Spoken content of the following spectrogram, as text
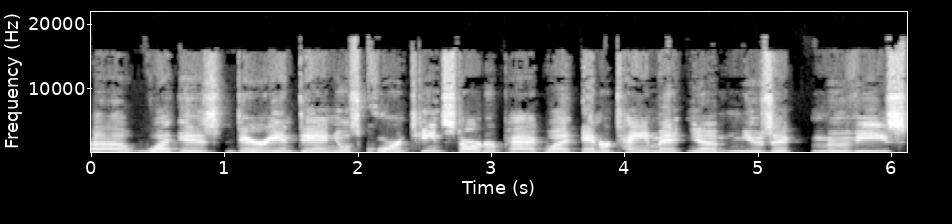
uh, what is Darrion Daniels quarantine starter pack? What entertainment, you know, music, movies,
